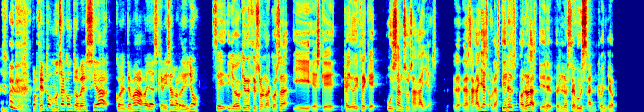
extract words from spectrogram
Por cierto, mucha controversia con el tema de agallas. ¿Queréis hablar de ello? Sí, yo quiero decir solo una cosa y es que Kaido dice que usan sus agallas. Las agallas o las tienes o no las tienes, pero no se usan, coño.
